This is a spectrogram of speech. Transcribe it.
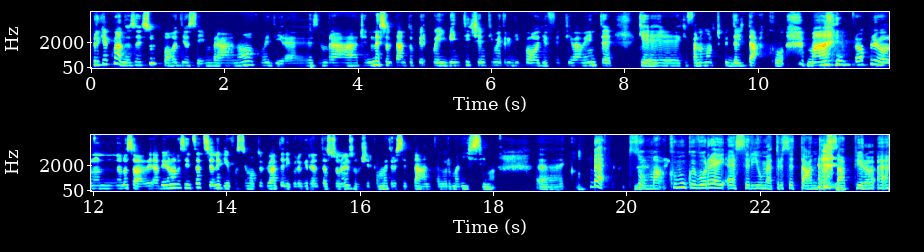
Perché quando sei sul podio sembra, no, come dire, sembra cioè non è soltanto per quei 20 centimetri di podio effettivamente che che fanno molto più del tacco, ma proprio non non lo so, ave avevano la sensazione che io fossi molto più alta di quello che in realtà sono. Io sono circa 1,70 m, normalissima. Ehm, ecco. Beh, insomma, comunque vorrei essere io 1,70 m sappilo, eh,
